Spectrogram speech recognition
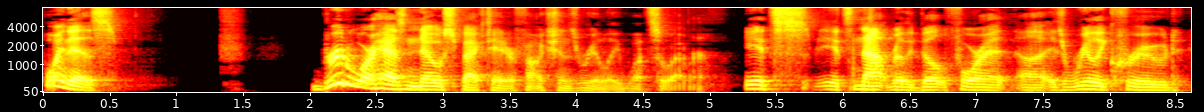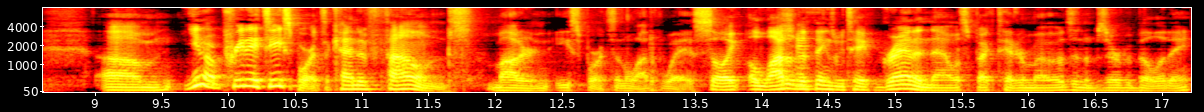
Point is, Brood War has no spectator functions really whatsoever. It's it's not really built for it. Uh, it's really crude. Um, you know, predates esports. It kind of found modern esports in a lot of ways. So like a lot sure. of the things we take for granted now with spectator modes and observability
